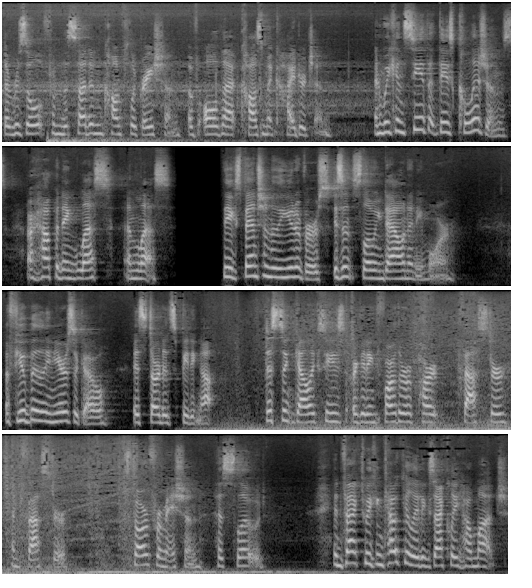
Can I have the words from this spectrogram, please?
that result from the sudden conflagration of all that cosmic hydrogen. And we can see that these collisions are happening less and less. The expansion of the universe isn't slowing down anymore. A few billion years ago, it started speeding up. Distant galaxies are getting farther apart faster and faster. Star formation has slowed. In fact, we can calculate exactly how much.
